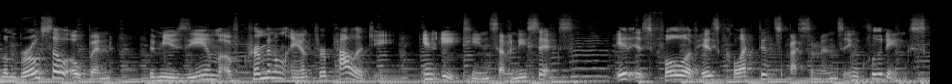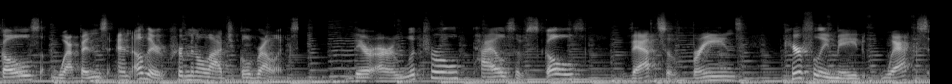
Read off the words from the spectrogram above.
Lombroso opened the Museum of Criminal Anthropology in 1876 it is full of his collected specimens, including skulls, weapons, and other criminological relics. There are literal piles of skulls, vats of brains, carefully made wax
